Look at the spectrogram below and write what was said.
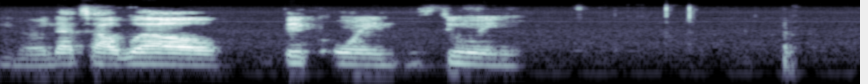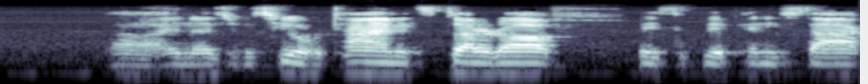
you know, and that's how well Bitcoin is doing uh, and as you can see over time, it started off basically a penny stock,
